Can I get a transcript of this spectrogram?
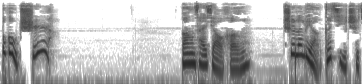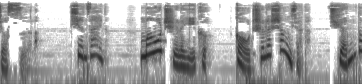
不够吃啊。”刚才小恒吃了两个鸡翅就死了，现在呢，猫吃了一个，狗吃了剩下的，全都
